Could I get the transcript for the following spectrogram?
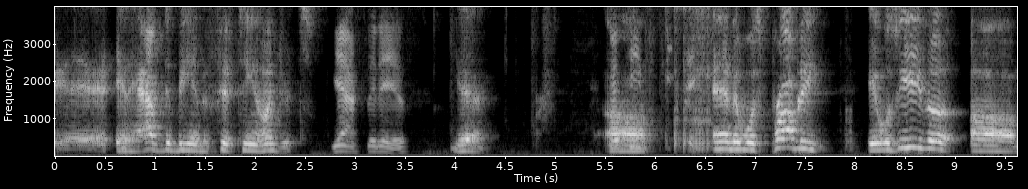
It, it had to be in the 1500s. Yes, it is. Yeah. Uh, and it was probably, it was either, uh,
